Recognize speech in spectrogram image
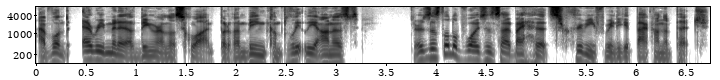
I've loved every minute of being around the squad, but if I'm being completely honest, there's this little voice inside my head that's screaming for me to get back on the pitch.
